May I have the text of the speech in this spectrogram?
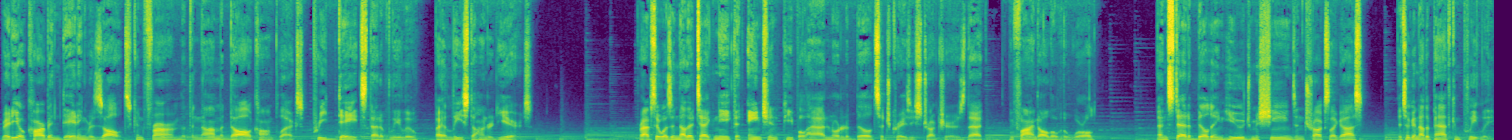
radiocarbon dating results confirm that the Nan Madol complex predates that of Lelu by at least 100 years. Perhaps there was another technique that ancient people had in order to build such crazy structures that we find all over the world. Instead of building huge machines and trucks like us, it took another path completely,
